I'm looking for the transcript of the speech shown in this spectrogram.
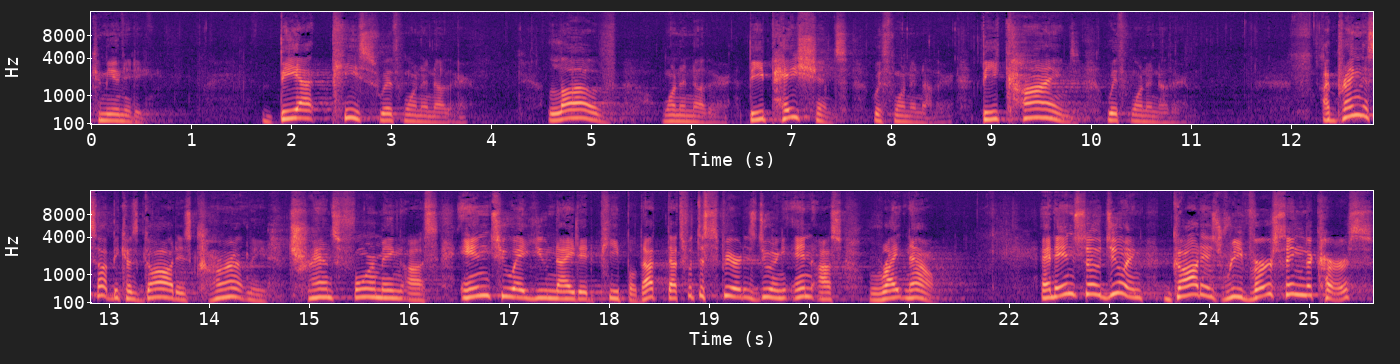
community. Be at peace with one another. Love one another. Be patient with one another. Be kind with one another. I bring this up because God is currently transforming us into a united people. That, that's what the Spirit is doing in us right now. And in so doing, God is reversing the curse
